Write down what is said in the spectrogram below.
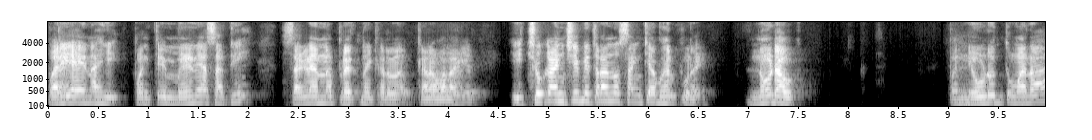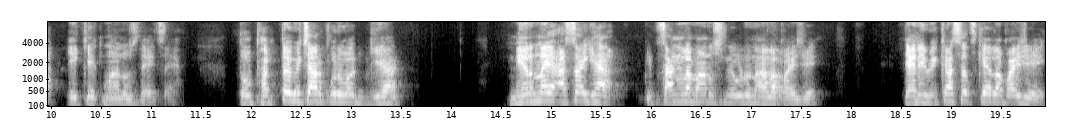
पर्याय नाही पण ते मिळण्यासाठी सगळ्यांना प्रयत्न करावा लागेल. इच्छुकांची मित्रांनो संख्या भरपूर आहे. नो डाऊट पण निवडून तुम्हाला एक एक माणूस द्यायचा आहे. तो फक्त विचारपूर्वक घ्या. निर्णय असा घ्या की चांगला माणूस निवडून आला पाहिजे. त्याने विकासच केला पाहिजे.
